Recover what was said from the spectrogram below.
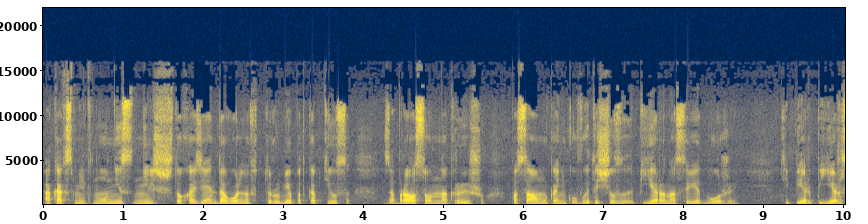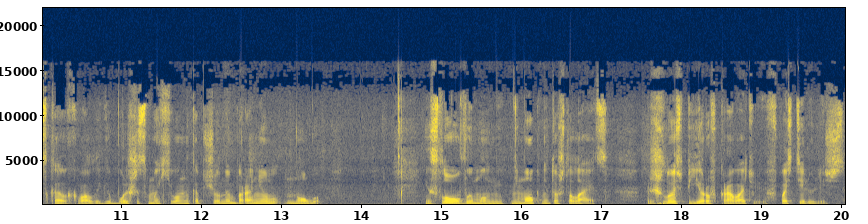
А как смелькнул Нильс, что хозяин довольно в трубе подкоптился, забрался он на крышу по самому коньку, вытащил Пьера на свет Божий. Теперь Пьер с хвалыгой больше смахивал на копченую баранью ногу. И слово вымолвить не мог, не то что лаяться. Пришлось Пьеру в кровать, в постель улечься.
